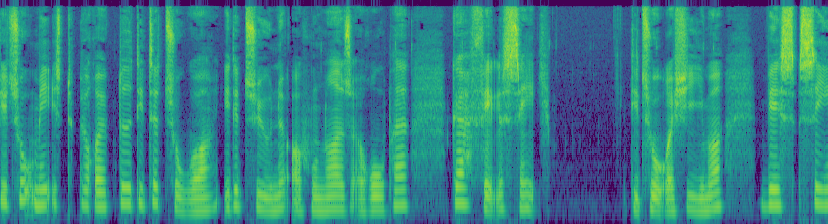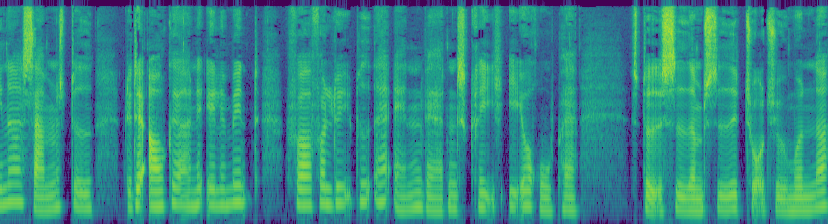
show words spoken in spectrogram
de to mest berygtede diktatorer i det 20. århundredes Europa, gøre fælles sag. De to regimer, hvis senere sammenstød blev det afgørende element for forløbet af 2. verdenskrig i Europa, stod side om side i 22 måneder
